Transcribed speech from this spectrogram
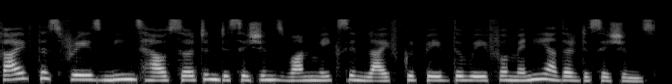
5. This phrase means how certain decisions one makes in life could pave the way for many other decisions.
